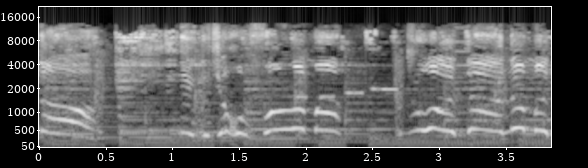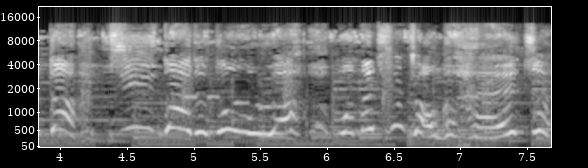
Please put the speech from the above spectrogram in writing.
哪！那个家伙疯了吗？偌大那么大、巨大的动物园，我们去找个孩子，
